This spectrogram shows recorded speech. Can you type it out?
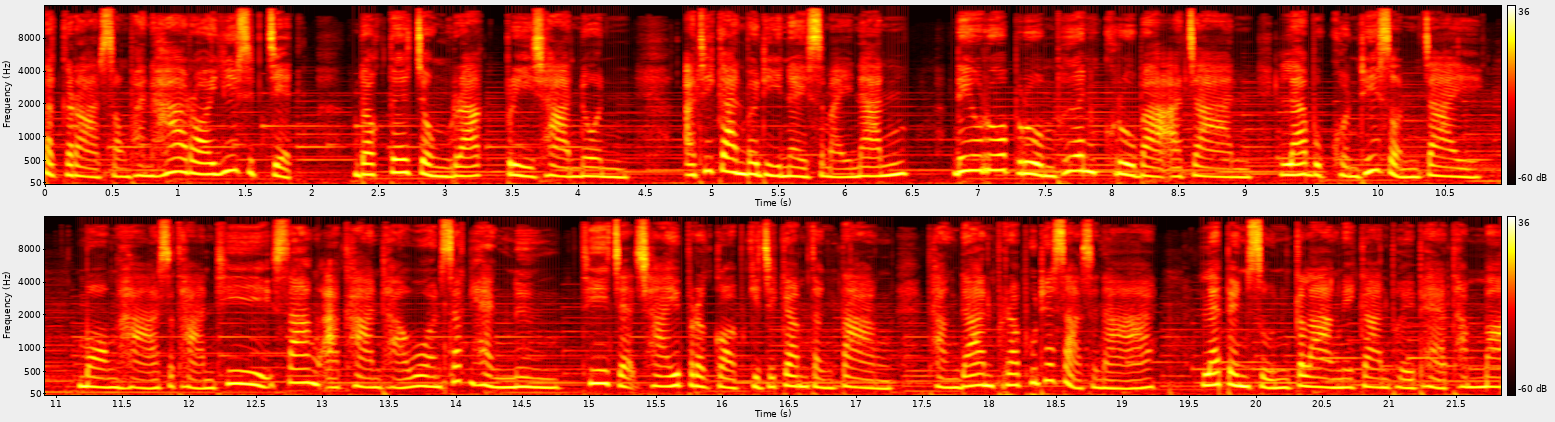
ศักราช 2527 ดรจงรัก ปรีชานนท์อธิการบดีในสมัยนั้น ได้รวบรวมเพื่อนครูบาอาจารย์ และบุคคลที่สนใจ มองหาสถานที่สร้างอาคารถาวรสักแห่งหนึ่งที่จะใช้ประกอบกิจกรรมต่างๆ ทางด้านพระพุทธศาสนา และเป็นศูนย์กลางในการเผยแผ่ธรรมะ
